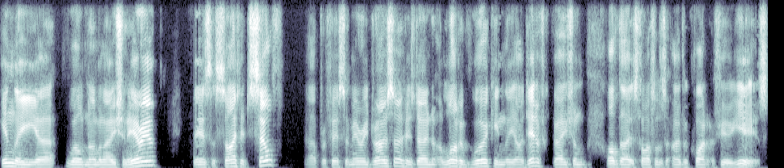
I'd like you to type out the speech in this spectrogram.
in the uh, World Nomination Area. There's the site itself, uh, Professor Mary Droser, who's done a lot of work in the identification of those fossils over quite a few years.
